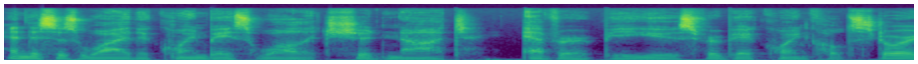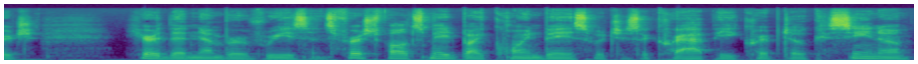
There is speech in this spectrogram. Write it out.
And this is why the Coinbase wallet should not ever be used for Bitcoin cold storage. Here are the number of reasons. First of all, it's made by Coinbase, which is a crappy crypto casino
